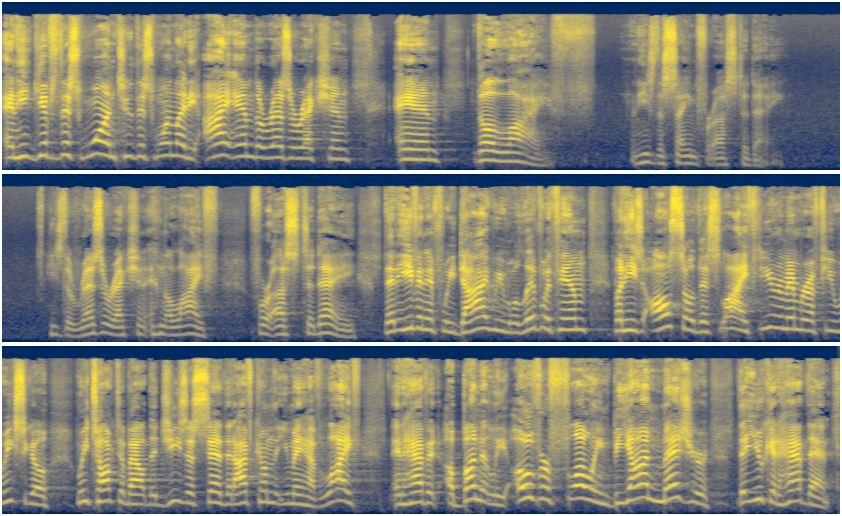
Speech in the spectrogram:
and he gives this one to this one lady I am the resurrection and the life. And He's the same for us today. He's the resurrection and the life for us today. That even if we die, we will live with him, but he's also this life. Do you remember a few weeks ago, we talked about that Jesus said that I've come that you may have life and have it abundantly, overflowing beyond measure, that you could have that.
